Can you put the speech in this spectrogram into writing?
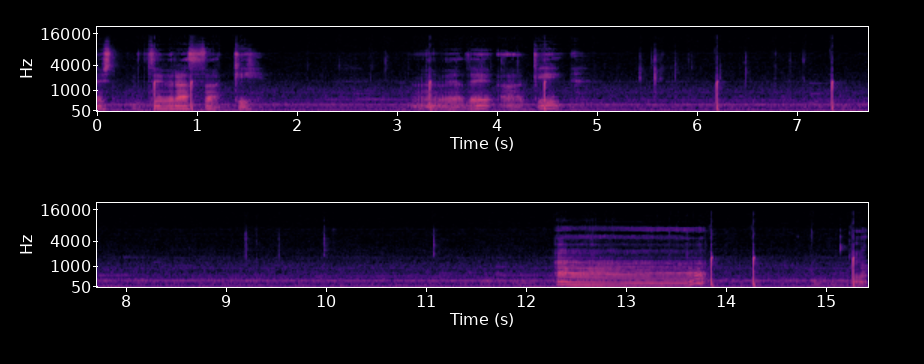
Este brazo aquí. Espérate, aquí. Ah, no.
